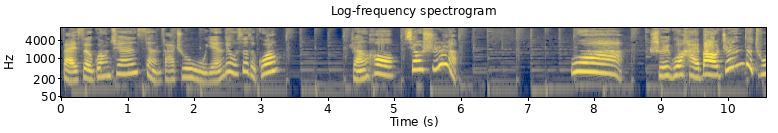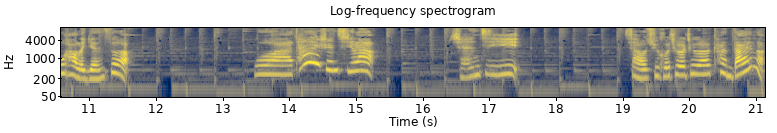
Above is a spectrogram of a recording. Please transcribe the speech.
白色光圈散发出五颜六色的光，然后消失了。哇，水果海报真的涂好了颜色！哇，太神奇了！神奇！小趣和车车看呆了。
